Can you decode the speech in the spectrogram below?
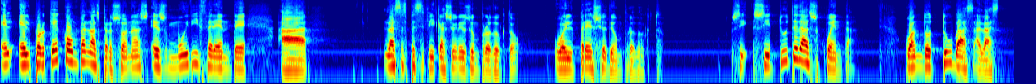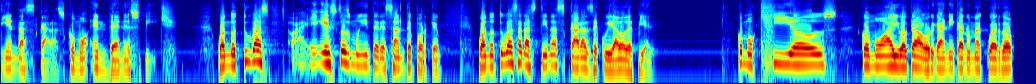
El, por qué compran las personas es muy diferente a las especificaciones de un producto o el precio de un producto. Si, si tú te das cuenta, cuando tú vas a las tiendas caras, como en Venice Beach, cuando tú vas, esto es muy interesante porque cuando tú vas a las tiendas caras de cuidado de piel, como Kiehl's, como hay otra orgánica, no me acuerdo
